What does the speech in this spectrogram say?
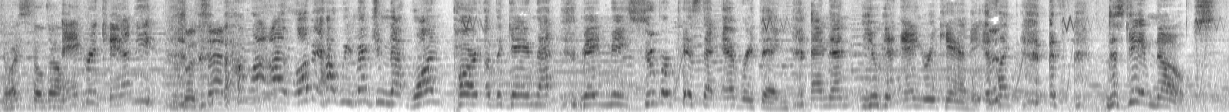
Do I still don't? Angry Candy? That's what it said. I love it how we mentioned that one part of the game that made me super pissed at everything, and then you get angry candy. It's like it's, this game knows.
